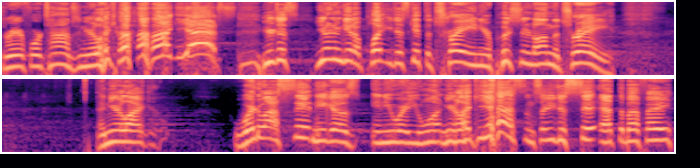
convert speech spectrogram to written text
three or four times, and you're like, yes. You're just you don't even get a plate, you just get the tray, and you're pushing it on the tray, and you're like, where do I sit? And he goes, anywhere you want, and you're like, yes. And so you just sit at the buffet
